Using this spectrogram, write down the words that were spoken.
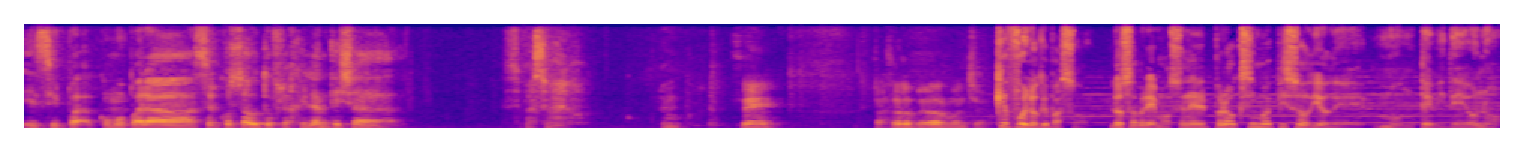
Es decir, pa- como para hacer cosas autoflagelantes ya se pasó algo. ¿no? Sí. Pasó lo peor, Moncho. ¿Qué fue lo que pasó? Lo sabremos en el próximo episodio de Montevideo No.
